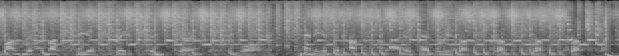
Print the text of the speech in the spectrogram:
One that must be of great concern to all. Many have been hospitalized as a result. So, so, so.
